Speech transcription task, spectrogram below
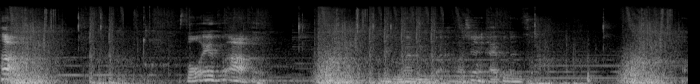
哈。Forever up，那不太明白，好像你还不能走。好，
